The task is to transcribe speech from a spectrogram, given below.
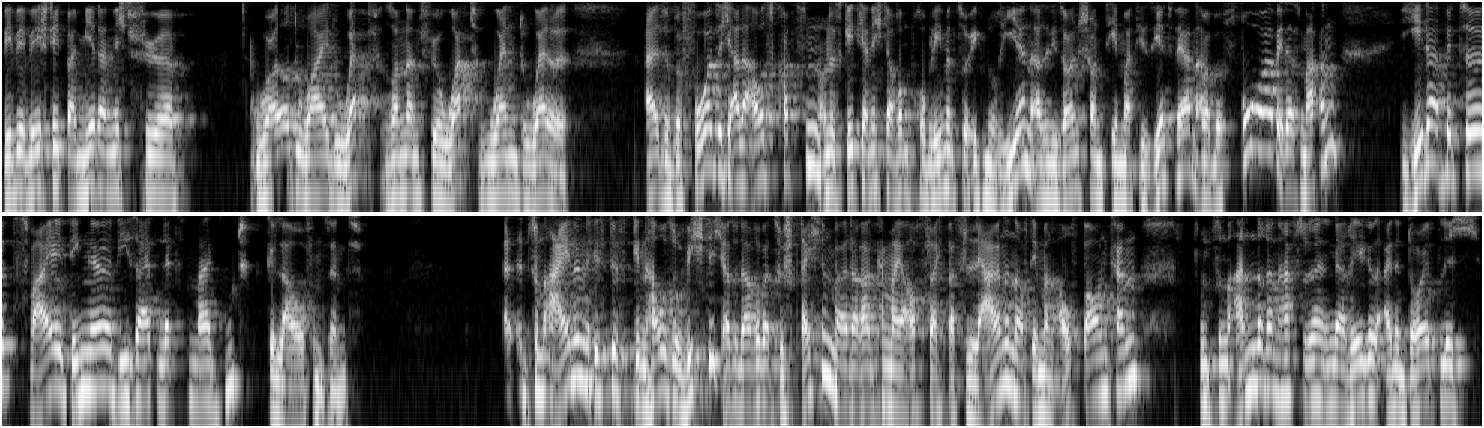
WWW steht bei mir dann nicht für World Wide Web, sondern für What Went Well. Also bevor sich alle auskotzen, und es geht ja nicht darum, Probleme zu ignorieren, also die sollen schon thematisiert werden, aber bevor wir das machen, jeder bitte zwei Dinge, die seit dem letzten Mal gut gelaufen sind. äh, zum einen ist es genauso wichtig, also darüber zu sprechen, weil daran kann man ja auch vielleicht was lernen, auf dem man aufbauen kann. Und zum anderen hast du dann in der Regel eine deutlich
